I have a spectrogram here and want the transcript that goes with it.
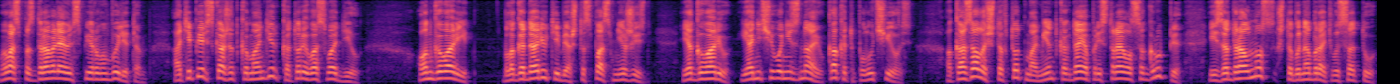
мы вас поздравляем с первым вылетом. А теперь скажет командир, который вас водил. Он говорит, благодарю тебя, что спас мне жизнь. Я говорю, я ничего не знаю, как это получилось. Оказалось, что в тот момент, когда я пристраивался к группе и задрал нос, чтобы набрать высоту,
